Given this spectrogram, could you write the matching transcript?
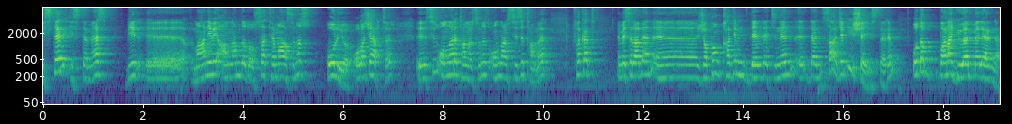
ister istemez bir e, manevi anlamda da olsa temasınız oluyor, olacaktır. E, siz onları tanırsınız, onlar sizi tanır. Fakat e, mesela ben e, Japon kadim devletinin e, sadece bir şey isterim. O da bana güvenmelerine.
